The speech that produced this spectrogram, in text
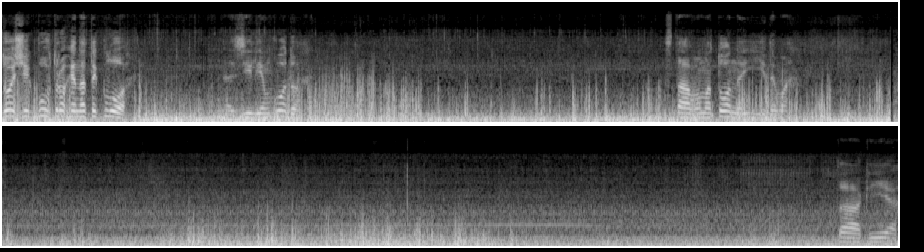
Дощик був трохи натекло. Зільєм воду. Ставимо тони і їдемо. Так, є.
